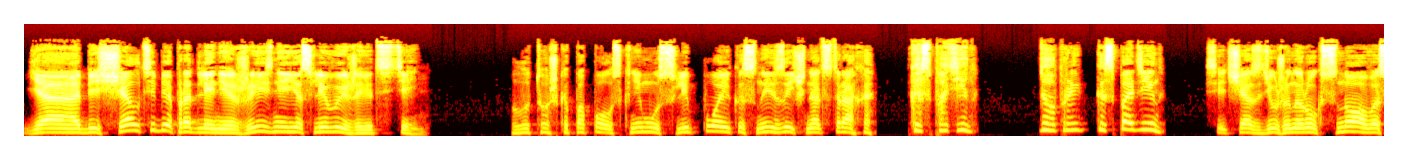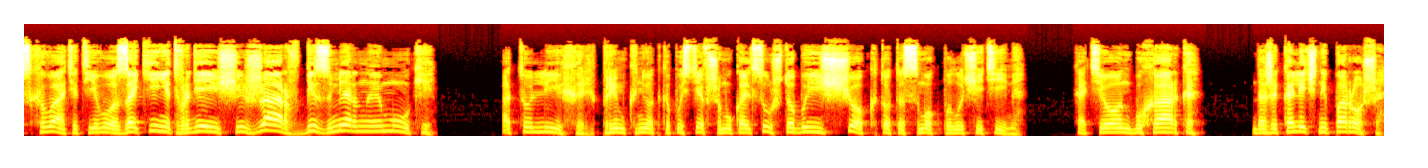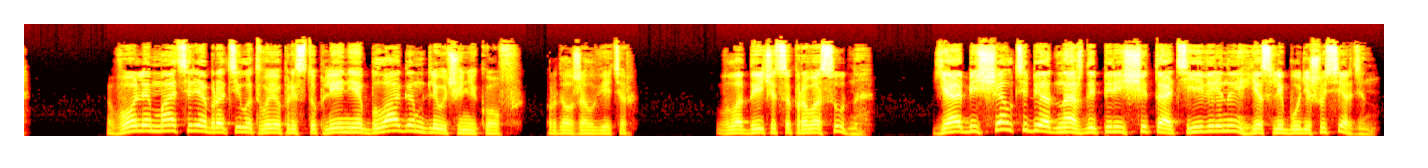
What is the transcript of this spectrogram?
Я обещал тебе продление жизни, если выживет стень. Лутошка пополз к нему, слепой и косноязычный от страха. «Господин! Добрый господин!» Сейчас дюжина рук снова схватит его, закинет в рдеющий жар, в безмерные муки. А то лихарь примкнет к опустевшему кольцу, чтобы еще кто-то смог получить имя. Хотя он бухарка, даже колечный пороша. «Воля матери обратила твое преступление благом для учеников», — продолжал ветер. «Владычица правосудна. Я обещал тебе однажды пересчитать Иверины, если будешь усерден.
